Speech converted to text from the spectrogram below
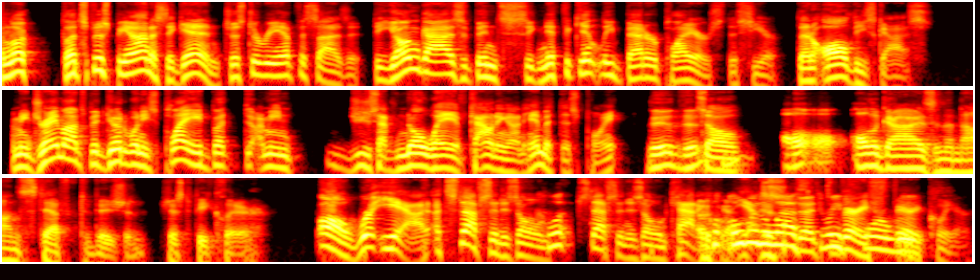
And look, let's just be honest again, just to reemphasize it. The young guys have been significantly better players this year than all these guys. I mean, Draymond's been good when he's played, but I mean, you just have no way of counting on him at this point. The, the, So- all, all, all the guys in the non-Steph division, just to be clear. Oh, right, yeah, uh, Steph's in his own. Cl- Steph's in his own category. Over the last that's three, very, four very weeks, clear.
